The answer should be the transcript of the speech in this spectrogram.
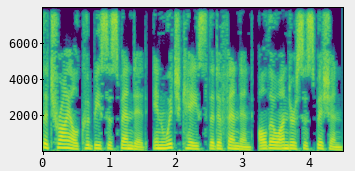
The trial could be suspended, in which case the defendant, although under suspicion,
